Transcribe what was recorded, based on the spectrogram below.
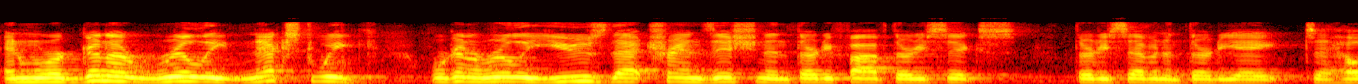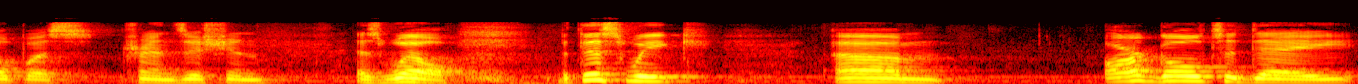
And we're going to really, next week, we're going to really use that transition in 35, 36, 37, and 38 to help us transition as well. But this week, um, our goal today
